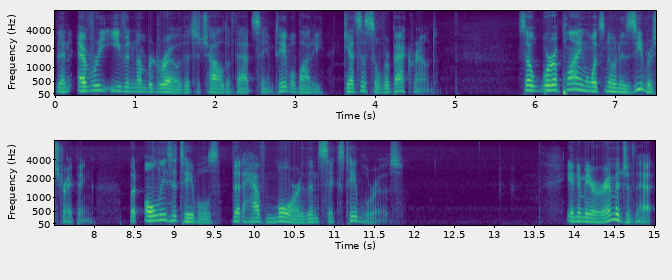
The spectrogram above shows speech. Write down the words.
then every even numbered row that's a child of that same table body gets a silver background. So we're applying what's known as zebra striping, but only to tables that have more than six table rows. In a mirror image of that,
